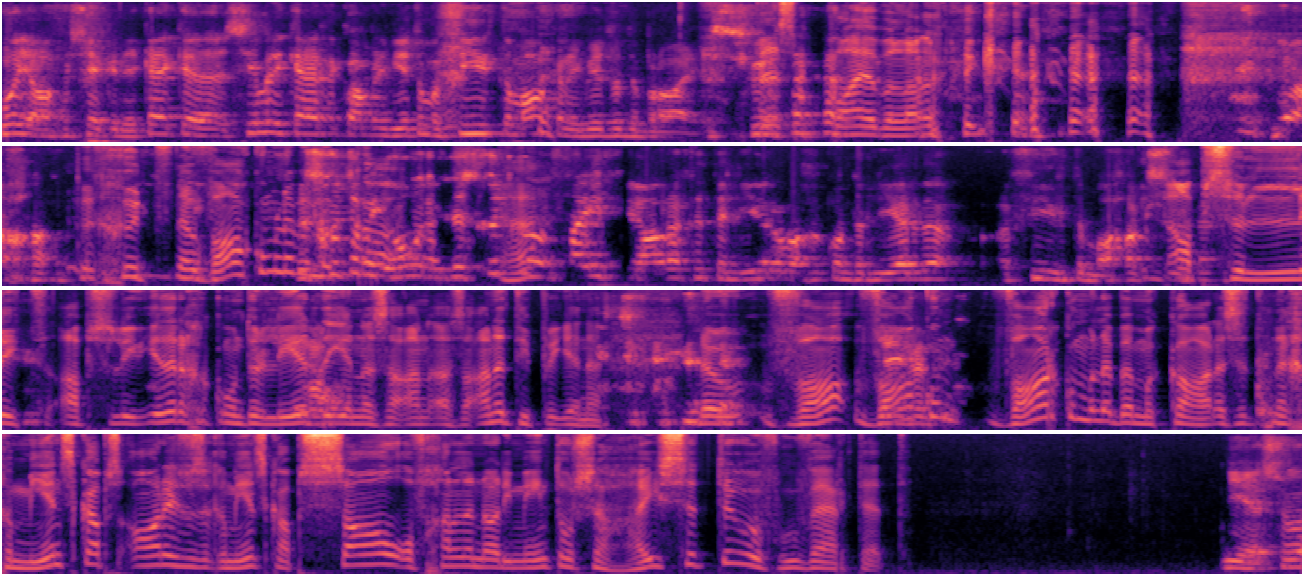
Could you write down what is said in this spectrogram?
O ja, verseker nie. Kyk, uh, sien maar die kerk kan weet om 'n vuur te maak en hy weet wat 'n braai is. Dis baie belangrik. ja. Goed. Nou waar kom hulle by? Dis goed om jong, dis goed vir 'n 5-jarige te leer om 'n gekontroleerde vuur te maak. So. Absoluut, absoluut. Eerder gekontroleerde ja. een as 'n as 'n ander tipe ene. Nou, waar waar kom waar kom hulle by mekaar? Is dit in 'n gemeenskapsarea soos 'n gemeenskapsaal of gaan hulle na die mentor se huise toe of hoe werk dit? Nee, so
